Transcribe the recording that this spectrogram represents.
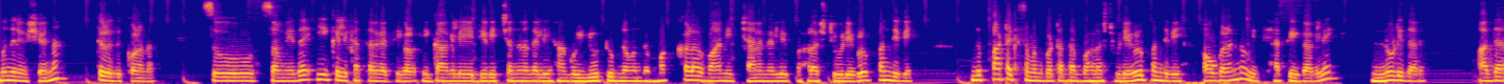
ಮುಂದಿನ ವಿಷಯವನ್ನ ತಿಳಿದುಕೊಳ್ಳೋಣ. ಸೊ ಸಮಯದ ಈ ಕಲಿಕಾ ತರಗತಿಗಳು ಈಗಾಗಲೇ ಡಿ ಡಿ ಚಂದನದಲ್ಲಿ ಹಾಗೂ ನ ಒಂದು ಮಕ್ಕಳ ವಾಣಿ ಚಾನೆಲ್ನಲ್ಲಿ ಬಹಳಷ್ಟು ವಿಡಿಯೋಗಳು ಬಂದಿವೆ. ಒಂದು ಪಾಠಕ್ಕೆ ಸಂಬಂಧಪಟ್ಟಂತ ಬಹಳಷ್ಟು ವಿಡಿಯೋಗಳು ಬಂದಿವೆ. ಅವುಗಳನ್ನು ವಿದ್ಯಾರ್ಥಿ ಈಗಾಗಲೇ ನೋಡಿದ್ದಾರೆ. ಅದರ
